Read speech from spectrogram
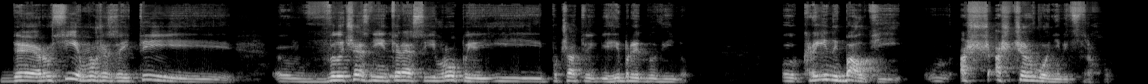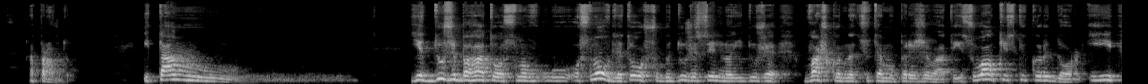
де Росія може зайти е, в величезні інтереси Європи і почати гібридну війну. Е, Країни Балтії е, аж, аж червоні від страху, направду. І там є дуже багато основ, основ для того, щоб дуже сильно і дуже важко на цю тему переживати. І Сувалківський коридор, і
